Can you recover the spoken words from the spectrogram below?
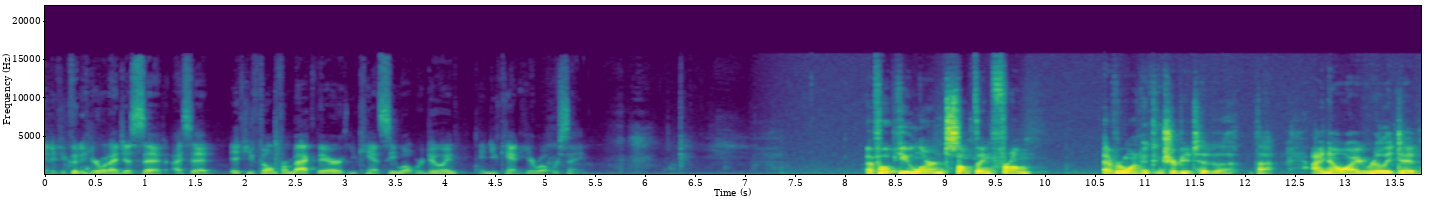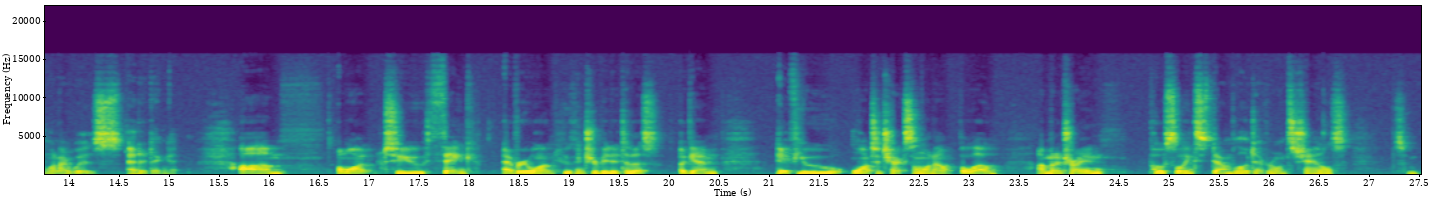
And if you couldn't hear what I just said, I said, if you film from back there, you can't see what we're doing, and you can't hear what we're saying. I hope you learned something from everyone who contributed to that. I know I really did when I was editing it. Um, I want to thank everyone who contributed to this. Again, if you want to check someone out below, I'm going to try and post links down below to everyone's channels. Some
